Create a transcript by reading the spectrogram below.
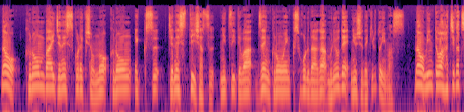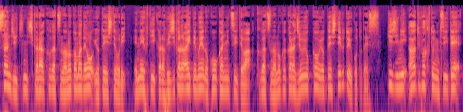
なお、クローンバイジェネシスコレクションのクローン X ジェネシス T シャツについては全クローン X ホルダーが無料で入手できるといいます。なお、ミントは8月31日から9月7日までを予定しており、NFT からフィジカルアイテムへの交換については9月7日から14日を予定しているということです。記事にアーティファクトについて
